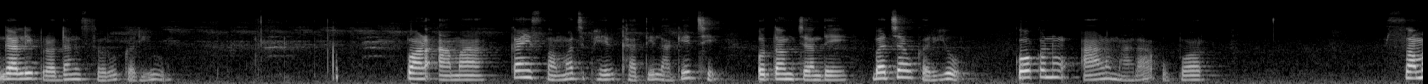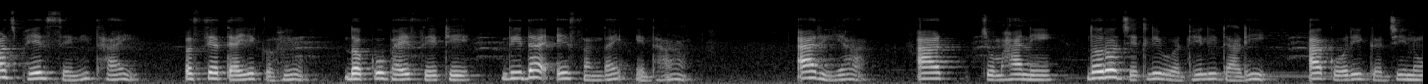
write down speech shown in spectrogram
ગાલી પ્રદાન શરૂ કર્યું. પણ આમાં કંઈ સમજ ફેર ખાતી લાગે છે. ઉત્તમચંદે બચાવ કર્યો. કોકનું આણ મારા ઉપર. સમજ ફેર શેની થાય? પશ્ચાત્યાએ કહ્યું, દક્કુભાઈ શેઠે દીદા એ સંદાય એ ધાણ. આ રિયા, આ ચુમ્હાની દરો જેટલી વધેલી દાઢી આ કોરી ગજીનો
